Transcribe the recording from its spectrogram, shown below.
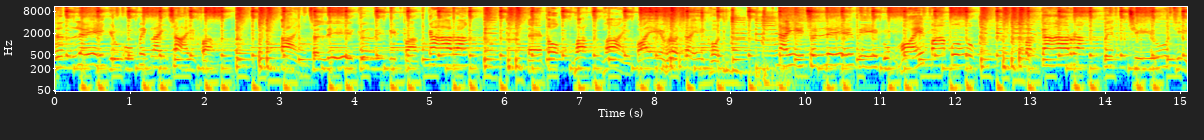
ทะเลอยู่ไม่ไกลชายฝั่งใต้ทะเลเคยมีปากการัง ทะเลมีกุ้งหอยปลาปูปาการังเป็นชิวที่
